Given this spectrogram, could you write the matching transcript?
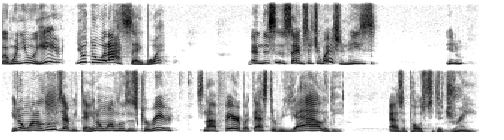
but when you were here, you do what I say, boy. And this is the same situation. He's, you know, he don't want to lose everything. He don't want to lose his career. It's not fair, but that's the reality as opposed to the dream.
